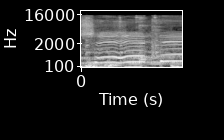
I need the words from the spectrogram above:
বসেতে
